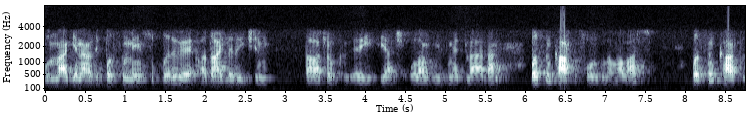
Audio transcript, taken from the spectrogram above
bunlar genelde basın mensupları ve adayları için daha çok e, ihtiyaç olan hizmetlerden. Basın kartı sorgulamalar, basın kartı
